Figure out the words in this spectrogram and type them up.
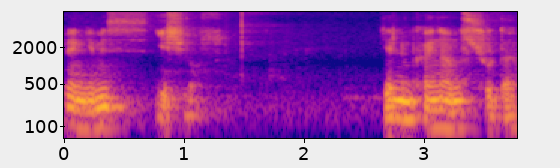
Rengimiz yeşil olsun. Gerilim kaynağımız şurada.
